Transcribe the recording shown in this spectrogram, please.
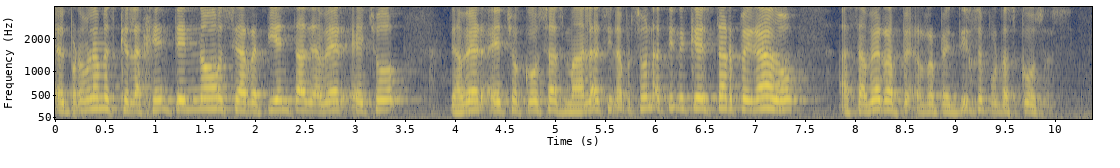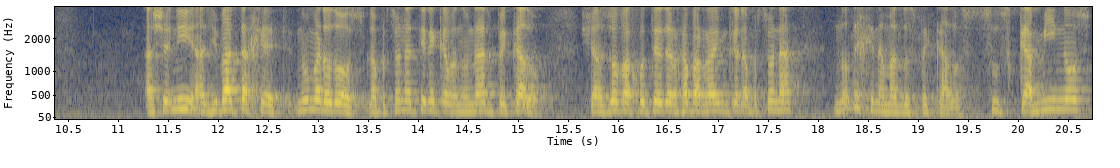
El problema es que la gente no se arrepienta de haber hecho de haber hecho cosas malas y la persona tiene que estar pegado a saber arrep- arrepentirse por las cosas. Asheni, Azibat. Número dos, la persona tiene que abandonar el pecado. Shazov Ajote der Habarraim, que la persona no deje nada más los pecados, sus caminos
